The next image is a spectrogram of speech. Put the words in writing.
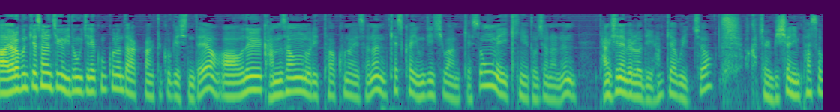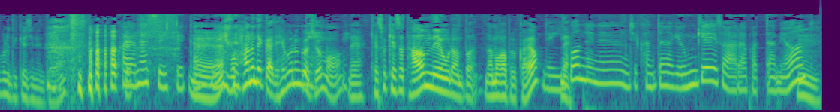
네. 아, 여러분께서는 지금 이동진의 꿈꾸는 다락방 듣고 계신데요. 어, 오늘 감성 놀이터 코너에서는 캐스카 용진 씨와 함께 송메이킹에 도전하는 당신의 멜로디 함께하고 있죠. 어, 갑자기 미션 임파서블로 느껴지는데요. 과연 할 수 있을까? 네, 네, 뭐 하는 데까지 해보는 거죠, 네, 뭐. 네. 네. 계속해서 다음 내용으로 한번 넘어가 볼까요? 네, 네. 이번에는 네. 이제 간단하게 음계에서 알아봤다면 음.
